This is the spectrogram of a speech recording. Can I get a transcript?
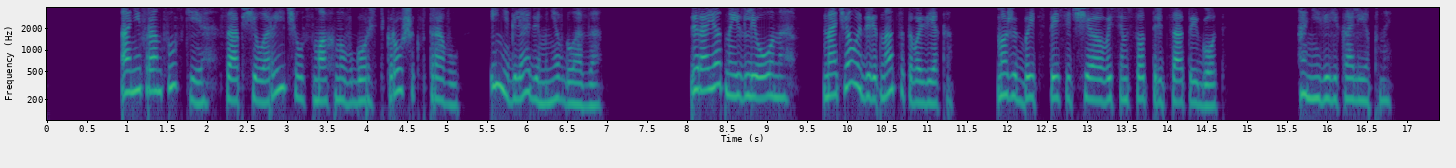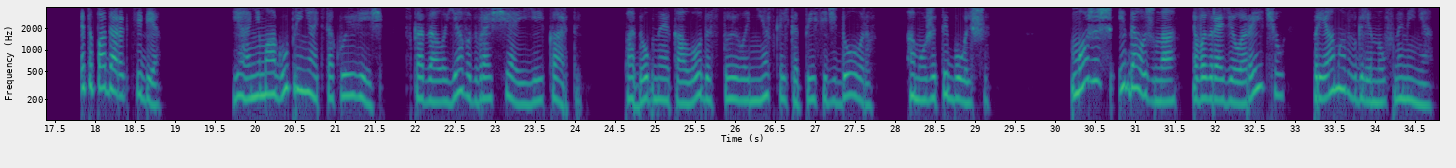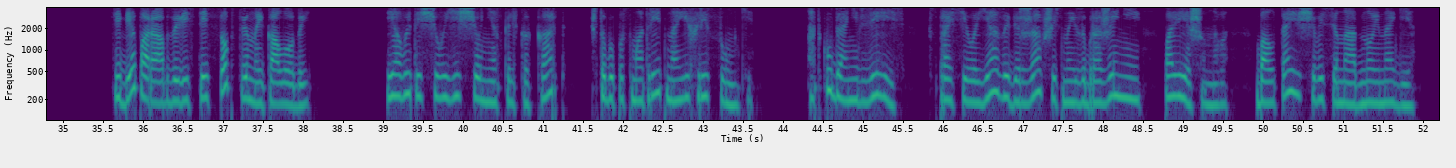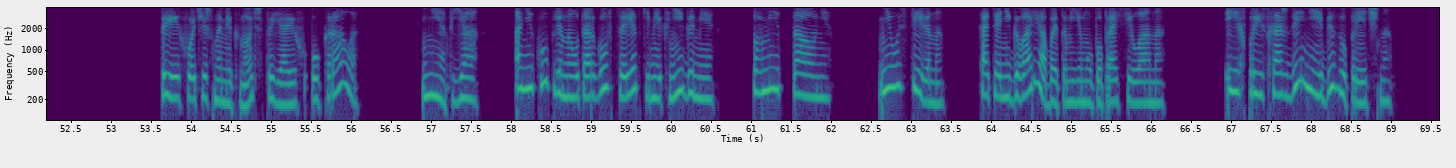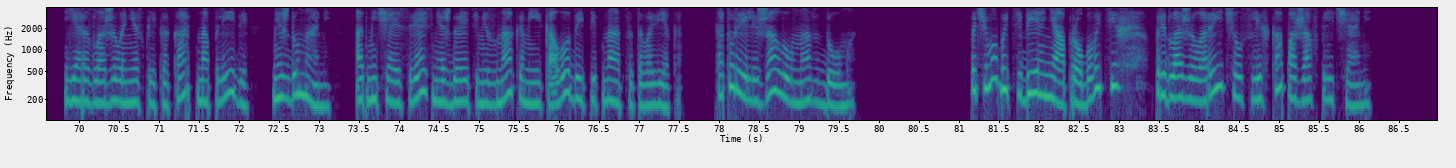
«Они французские», — сообщила Рэйчел, смахнув горсть крошек в траву и не глядя мне в глаза вероятно, из Леона, начало XIX века, может быть, 1830 год. Они великолепны. Это подарок тебе. Я не могу принять такую вещь, сказала я, возвращая ей карты. Подобная колода стоила несколько тысяч долларов, а может и больше. Можешь и должна, возразила Рэйчел, прямо взглянув на меня тебе пора обзавестись собственной колодой». Я вытащила еще несколько карт, чтобы посмотреть на их рисунки. «Откуда они взялись?» — спросила я, задержавшись на изображении повешенного, болтающегося на одной ноге. «Ты хочешь намекнуть, что я их украла?» «Нет, я. Они куплены у торговца редкими книгами в Мидтауне. Не у Стивена хотя не говоря об этом ему попросила она. Их происхождение безупречно. Я разложила несколько карт на пледе между нами, отмечая связь между этими знаками и колодой XV века, которая лежала у нас дома. «Почему бы тебе не опробовать их?» — предложила Рэйчел, слегка пожав плечами.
